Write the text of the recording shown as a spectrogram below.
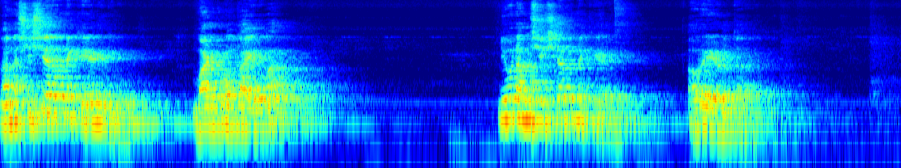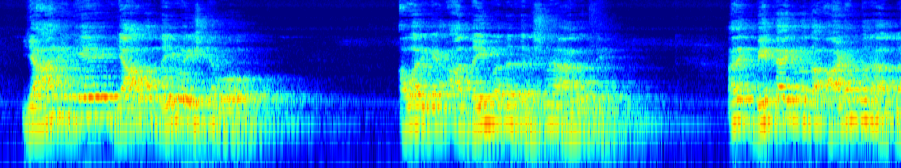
ನನ್ನ ಶಿಷ್ಯರನ್ನು ಕೇಳಿ ನೀವು ಮಾಡಿಕೊಳ್ತಾ ಇಲ್ವಾ ನೀವು ನಮ್ಮ ಶಿಷ್ಯರನ್ನು ಕೇಳಿ ಅವರೇ ಹೇಳ್ತಾರೆ ಯಾರಿಗೆ ಯಾವ ದೈವ ಇಷ್ಟವೋ ಅವರಿಗೆ ಆ ದೈವದ ದರ್ಶನ ಆಗುತ್ತೆ. ಅದಕ್ಕೆ ಬೇಕಾಗಿರೋದು ಆಡಂಬರ ಅಲ್ಲ.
